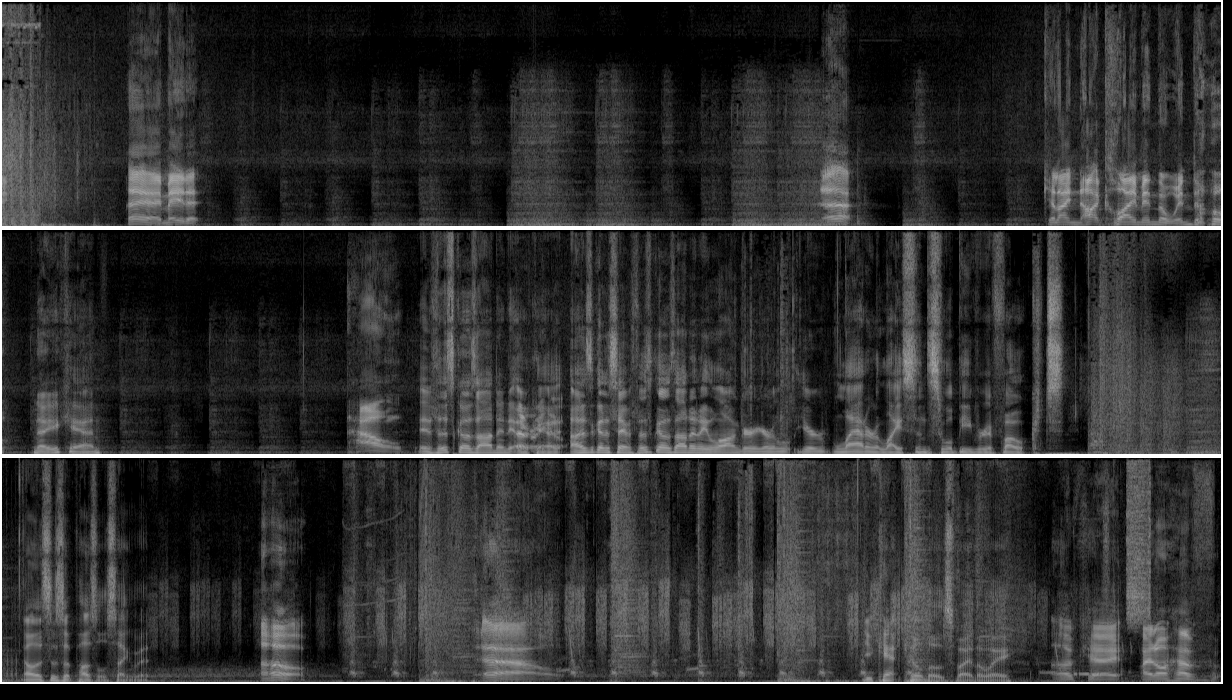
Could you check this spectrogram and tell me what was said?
Hey, I made it. Ah. Can I not climb in the window? No, you can. How? If this goes on any There okay. I was gonna say if this goes on any longer, your your ladder license will be revoked. Oh, this is a puzzle segment. Oh. Ow. You can't kill those, by the way. Okay, I don't have,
